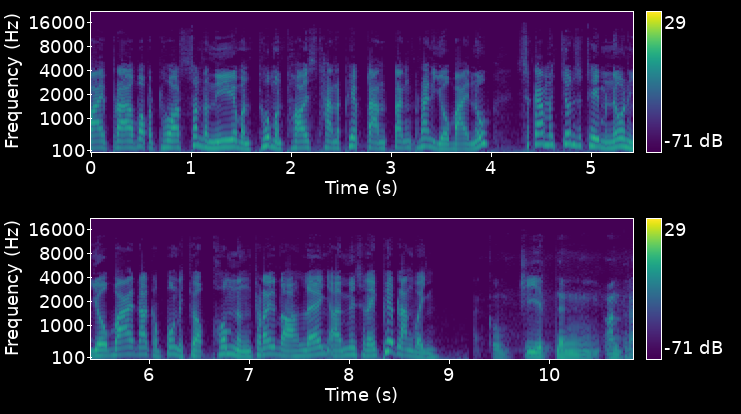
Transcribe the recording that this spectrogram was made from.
បាយប្រើវប្បធម៌សន្តានាបន្ធូរបន្ថយស្ថានភាពតានតឹងផ្នែកនយោបាយនោះសកម្មជនសិទ្ធិមនុស្សនយោបាយដែលកំពុងតែជាប់ឃុំនឹងត្រូវដោះលែងឲ្យមានសេរីភាពឡើងវិញ។ គមជាតិនិងអន្តរ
